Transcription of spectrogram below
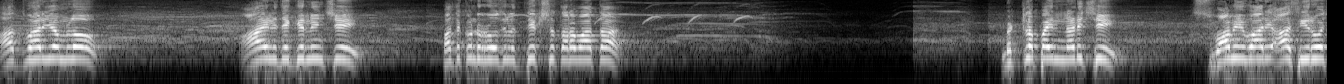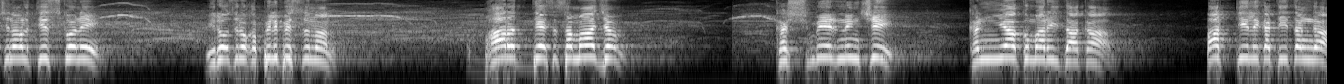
ఆధ్వర్యంలో ఆయన దగ్గర నుంచి పదకొండు రోజుల దీక్ష తర్వాత మెట్లపై నడిచి స్వామివారి ఆశీర్వచనాలు తీసుకొని ఈరోజున ఒక పిలిపిస్తున్నాను. భారతదేశ సమాజం కశ్మీర్ నుంచి కన్యాకుమారి దాకా పార్టీలకు అతీతంగా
